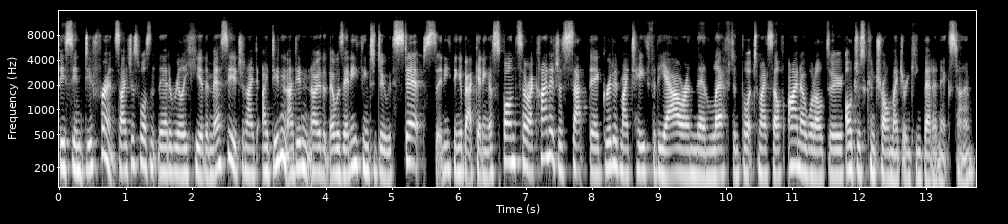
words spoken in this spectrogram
this indifference. I just wasn't there to really hear the message. And I, I didn't. I didn't know that there was anything to do with steps, anything about getting a sponsor. I kind of just sat there, gritted my teeth for the hour, and then left and thought to myself, I know what I'll do. I'll just control my drinking better next time.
